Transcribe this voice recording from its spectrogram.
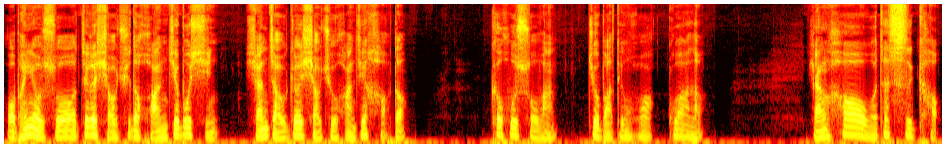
我朋友说这个小区的环境不行，想找一个小区环境好的。客户说完就把电话挂了。然后我在思考，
